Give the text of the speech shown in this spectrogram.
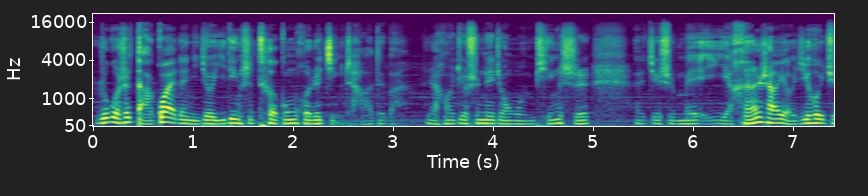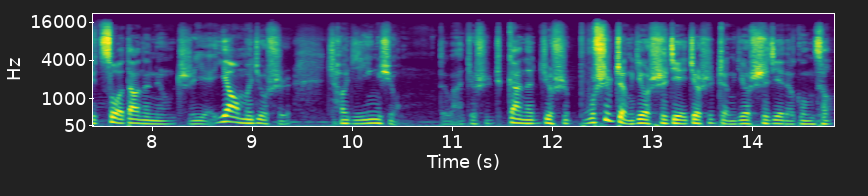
如果是打怪的，你就一定是特工或者警察，对吧？然后就是那种我们平时，呃，就是没也很少有机会去做到的那种职业，要么就是超级英雄。对吧？就是干的就是不是拯救世界，就是拯救世界的工作。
